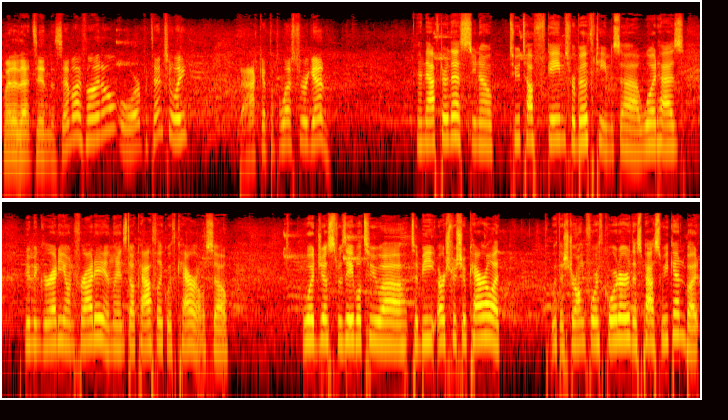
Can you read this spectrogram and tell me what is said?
whether that's in the semifinal or potentially back at the Palestra again. And after this, you know, two tough games for both teams. Uh, Wood has Neumann Goretti on Friday and Lansdale Catholic with Carroll. So Wood just was able to uh, to beat Archbishop Carroll at with a strong fourth quarter this past weekend, but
